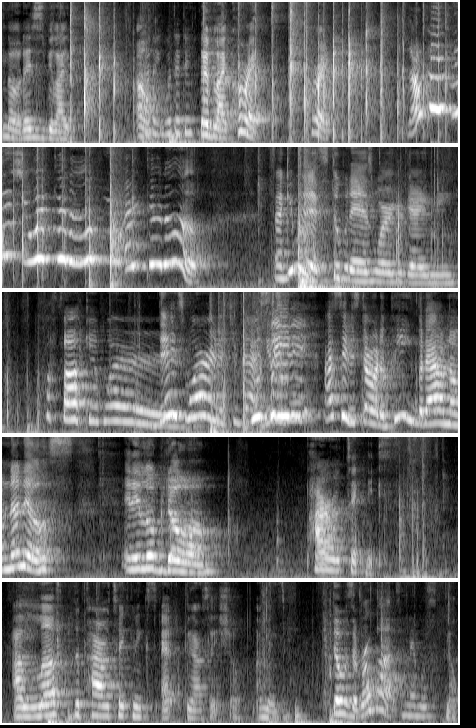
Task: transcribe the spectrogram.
No, they just be like, oh, what they do? They be like, correct. correct. Okay, bitch, you ate that up. You ate that up. Now, give me that stupid ass word you gave me. A fucking word. This word that you got. You seen it? I see it start with a P, but I don't know none else. And it looked dumb. pyrotechnics. I loved the pyrotechnics at Beyonce show. Amazing. There was a robot and it was No,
